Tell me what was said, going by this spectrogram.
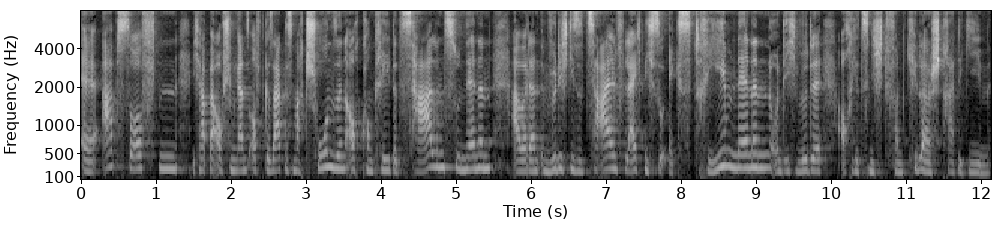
äh, absoften. Ich habe ja auch schon ganz oft gesagt, es macht schon Sinn, auch konkrete Zahlen zu nennen, aber dann würde ich diese Zahlen vielleicht nicht so extrem nennen und ich würde auch jetzt nicht von Killerstrategien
